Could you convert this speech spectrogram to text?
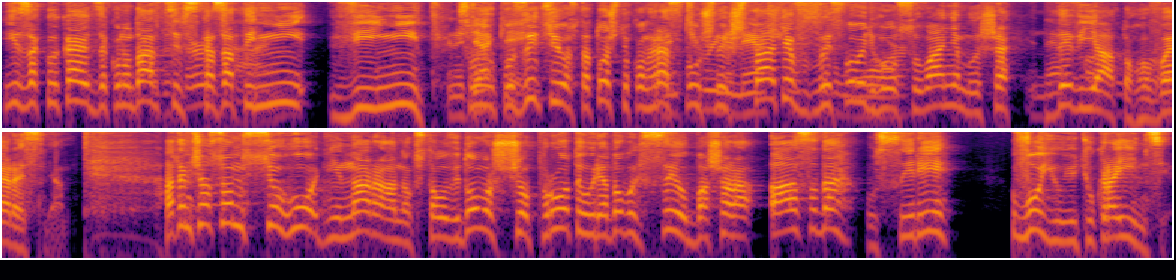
і закликають законодавців сказати ні війні. Свою позицію остаточно Конгрес Сполучених Штатів висловить голосуванням лише 9 вересня. А тим часом сьогодні на ранок стало відомо, що проти урядових сил Башара Асада у Сирії воюють українці.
